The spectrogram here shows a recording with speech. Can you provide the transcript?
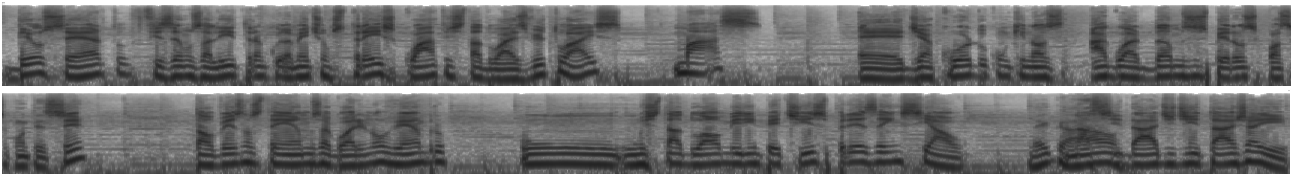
Deu certo, fizemos ali tranquilamente uns três, quatro estaduais virtuais, mas é, de acordo com o que nós aguardamos e esperamos que possa acontecer, talvez nós tenhamos agora em novembro um, um estadual Mirim Petis presencial. Legal. Na cidade de Itajaí.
